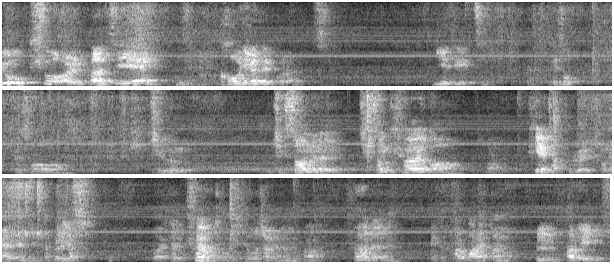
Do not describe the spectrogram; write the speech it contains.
요 QR까지의 거리가 될 거라는 거지. 이해되겠지? 계속 그래서 지금 직선을 직선 QR과 P의 좌표를 정해야 되는데 일단 그렇지. 뭐 일단 QR부터 먼저 해보자면 어. QR은 이렇게 바로 말할까요? 음, 바로 얘기해 줘.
